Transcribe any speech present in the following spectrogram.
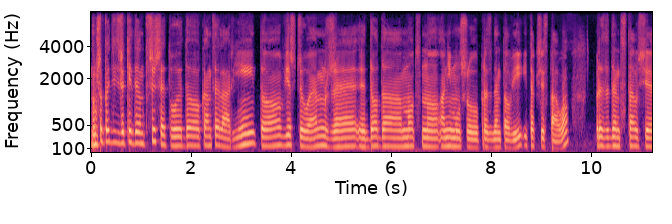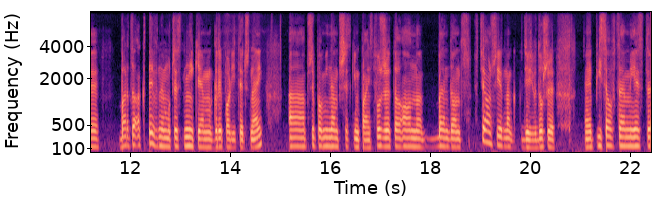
No muszę powiedzieć, że kiedy on przyszedł do kancelarii, to wieszczyłem, że doda mocno animuszu prezydentowi i tak się stało. Prezydent stał się bardzo aktywnym uczestnikiem gry politycznej. A przypominam wszystkim Państwu, że to on, będąc wciąż jednak gdzieś w duszy e, pisowcem, jest, e,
